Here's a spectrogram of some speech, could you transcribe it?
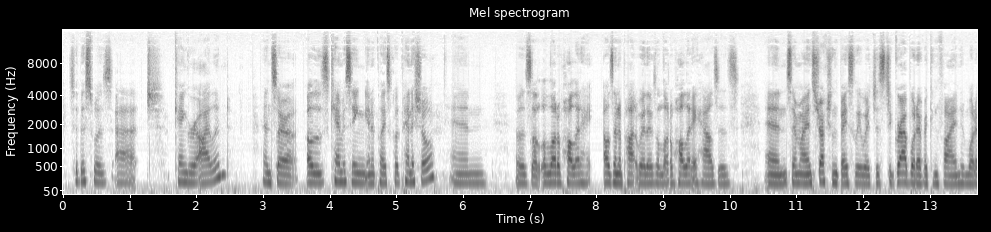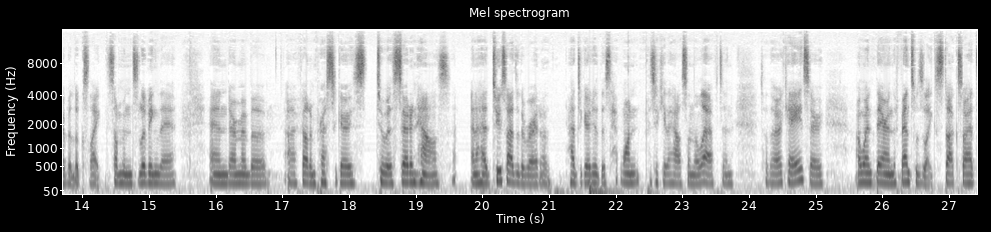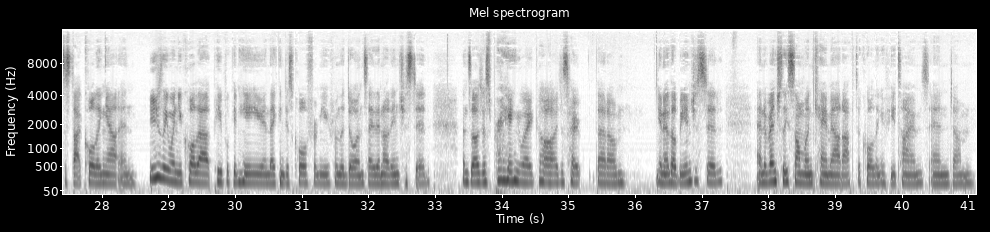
So this was at Kangaroo Island, and so I was canvassing in a place called Penneshaw, and there was a, a lot of holiday. I was in a part where there was a lot of holiday houses, and so my instructions basically were just to grab whatever can find and whatever looks like someone's living there. And I remember I felt impressed to go to a certain house, and I had two sides of the road. I had to go to this one particular house on the left, and so I thought, okay, so I went there and the fence was like stuck, so I had to start calling out. And usually, when you call out, people can hear you and they can just call from you from the door and say they're not interested. And so I was just praying, like, oh, I just hope that um, you know, they'll be interested. And eventually, someone came out after calling a few times, and um,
